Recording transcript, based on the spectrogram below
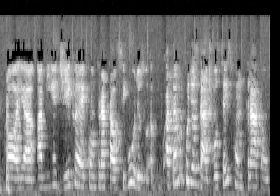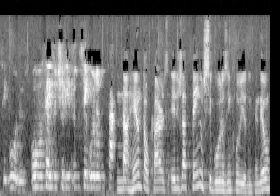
Olha, a minha dica é contratar os seguros. Até uma curiosidade, vocês contratam os seguros? Ou vocês utilizam o seguro do cartão? Na Rental Cars, ele já tem os seguros incluídos, entendeu?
